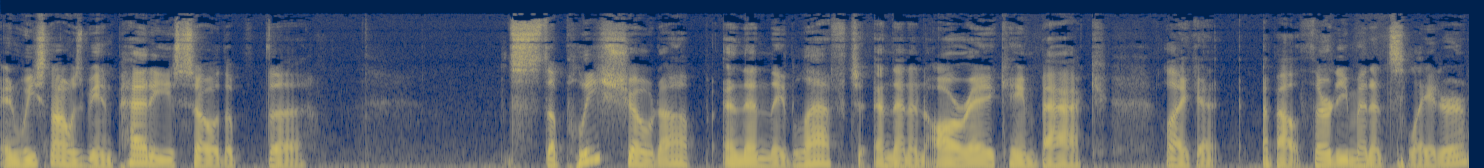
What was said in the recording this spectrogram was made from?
and we Weesnaw was being petty. So the the the police showed up, and then they left, and then an RA came back, like a, about thirty minutes later,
